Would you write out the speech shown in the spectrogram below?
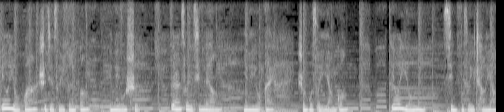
因为有花，世界所以芬芳；因为有水，自然所以清凉；因为有爱，生活所以阳光；因为有你，幸福所以徜徉。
